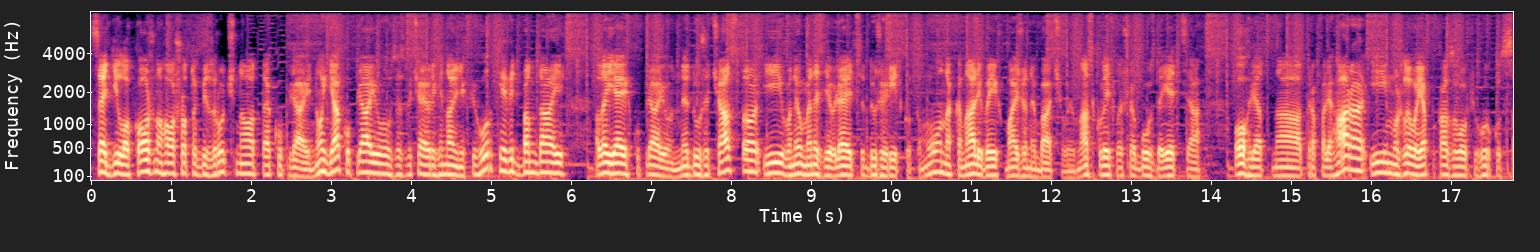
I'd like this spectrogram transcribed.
Це діло кожного, що тобі зручно, те купляй. Ну, я купляю зазвичай оригінальні фігурки від Bandai, але я їх купляю не дуже часто, і вони в мене з'являються дуже рідко. Тому на каналі ви їх майже не бачили. У нас колись лише був, здається, огляд на Трафальгара, і, можливо, я показував фігурку з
